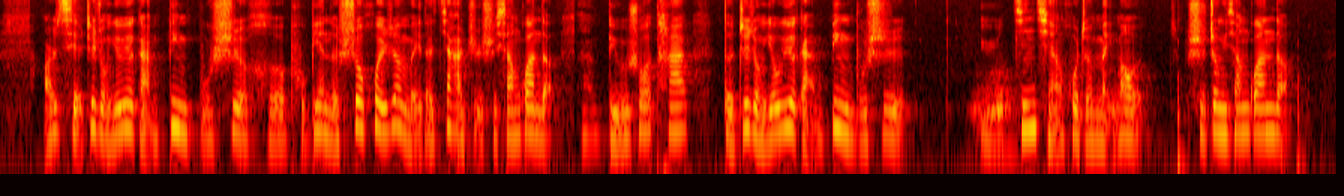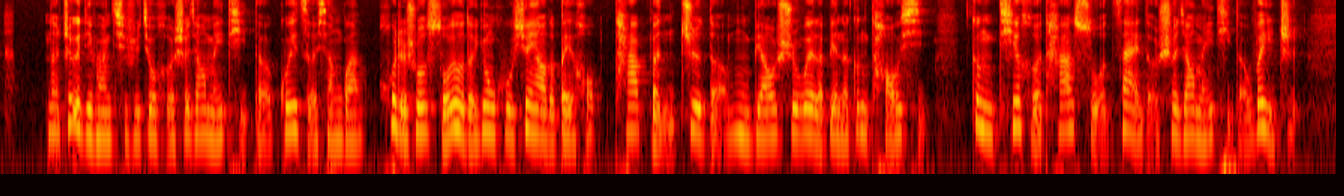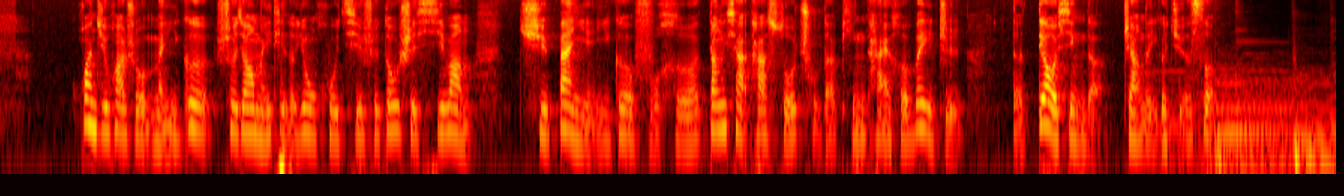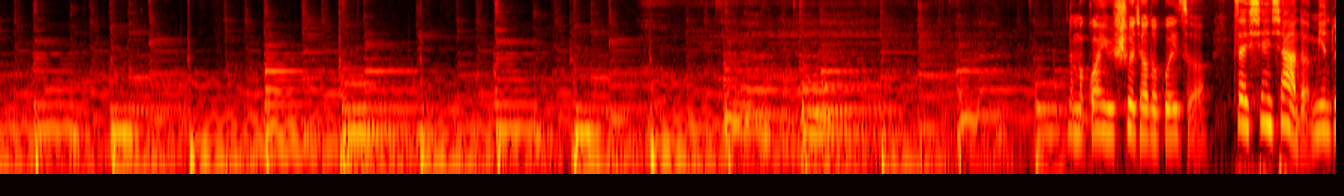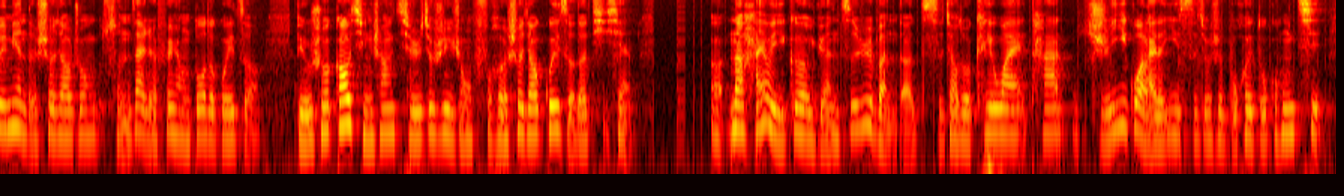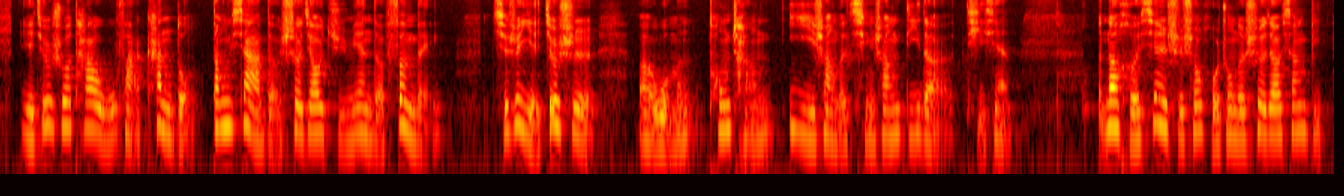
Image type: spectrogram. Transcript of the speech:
而且这种优越感并不是和普遍的社会认为的价值是相关的。嗯，比如说他的这种优越感并不是与金钱或者美貌是正相关的。那这个地方其实就和社交媒体的规则相关，或者说所有的用户炫耀的背后，它本质的目标是为了变得更讨喜。更贴合他所在的社交媒体的位置。换句话说，每一个社交媒体的用户其实都是希望去扮演一个符合当下他所处的平台和位置的调性的这样的一个角色。那么，关于社交的规则，在线下的面对面的社交中存在着非常多的规则。比如说，高情商其实就是一种符合社交规则的体现。呃，那还有一个源自日本的词叫做 “ky”，它直译过来的意思就是不会读空气，也就是说，它无法看懂当下的社交局面的氛围。其实也就是呃，我们通常意义上的情商低的体现。那和现实生活中的社交相比，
